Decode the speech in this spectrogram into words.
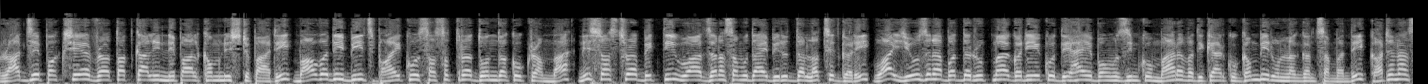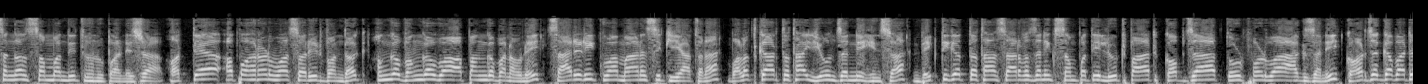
राज्य पक्षीय र तत्कालीन नेपाल कम्युनिष्ट पार्टी माओवादी बीच भएको सशस्त्र द्वन्दको क्रममा निशस्त्र व्यक्ति वा जनसमुदाय विरूद्ध लक्षित गरी वा योजनाबद्ध रूपमा गरिएको देहाय बमोजिमको मानव अधिकारको गम्भीर उल्लंघन सम्बन्धी घटनासँग सम्बन्धित हुनुपर्नेछ। हत्या अपहरण वा शरीर बन्धक अङ्गभङ्ग वा अपाङ्ग बनाउने शारीरिक वा मानसिक यातना बलात्कार तथा यौनजन्य हिंसा व्यक्तिगत तथा सार्वजनिक सम्पत्ति लुटपाट कब्जा तोडफोड वा आगजनी घर जग्गाबाट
